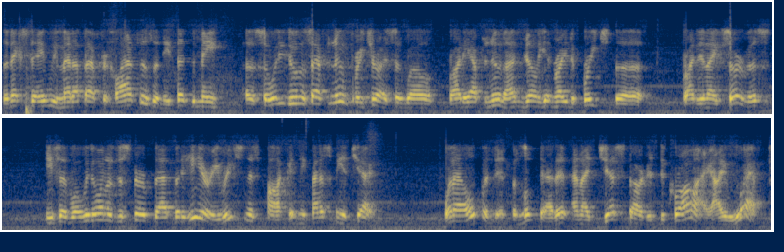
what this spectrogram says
The next day we met up after classes, and he said to me, uh, So what are you doing this afternoon, preacher? I said, Well, Friday afternoon, I'm generally getting ready to preach the Friday night service. He said, Well, we don't want to disturb that, but here, he reached in his pocket and he passed me a check. When I opened it and looked at it, and I just started to cry, I wept.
